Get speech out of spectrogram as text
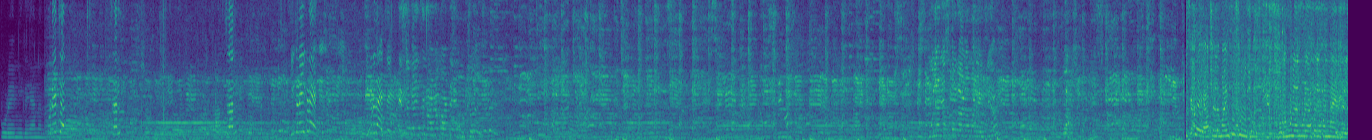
पुढे निघाल्यानंतर पुढे चल. चल. चल. इकडे इकडे. इकडे जायचं इकडे. आपल्याला माहितीच नव्हतं. बघा मुलांमुळे आपल्याला पण माहीत झालं.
